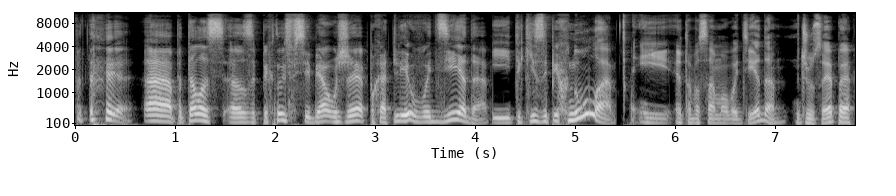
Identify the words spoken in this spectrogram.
А, пыталась э, запихнуть в себя уже похотливого деда. И таки запихнула, и этого самого деда, Джузеппе,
